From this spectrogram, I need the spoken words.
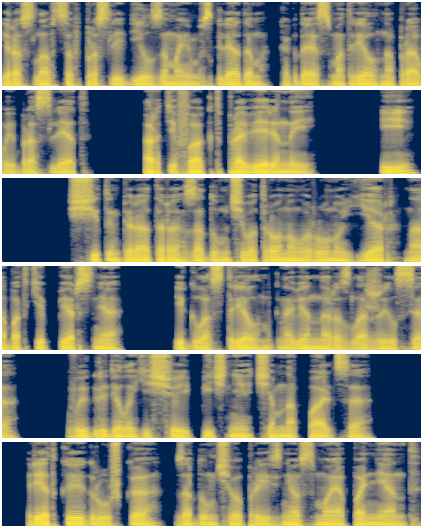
Ярославцев проследил за моим взглядом, когда я смотрел на правый браслет. Артефакт проверенный. И... Щит императора задумчиво тронул руну Ер на ободке перстня. Иглострел мгновенно разложился. Выглядело еще эпичнее, чем на пальце. «Редкая игрушка», — задумчиво произнес мой оппонент.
